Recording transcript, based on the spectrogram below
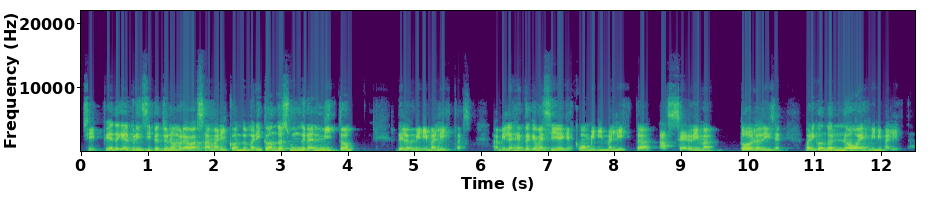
Sí, fíjate que al principio tu nombrabas a Maricondo. Maricondo es un gran mito de los minimalistas. A mí la gente que me sigue, que es como minimalista acérrima, todos lo dicen. Maricondo no es minimalista.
